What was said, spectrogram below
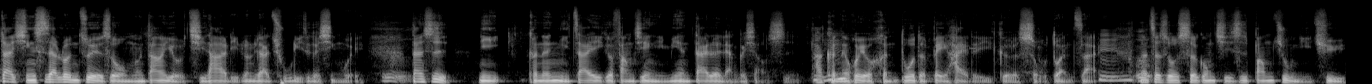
在刑事在论罪的时候，我们当然有其他的理论在处理这个行为，嗯。但是你可能你在一个房间里面待了两个小时，他可能会有很多的被害的一个手段在，嗯。那这时候社工其实是帮助你去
